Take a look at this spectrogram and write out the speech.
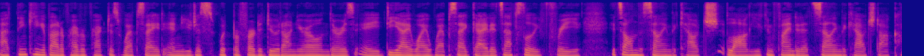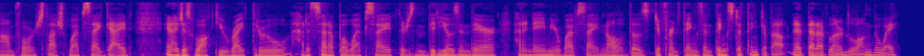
uh, thinking about a private practice website and you just would prefer to do it on your own, there is a DIY website guide. It's absolutely free. It's on the Selling the Couch blog. You can find it at sellingthecouch.com forward slash website guide. And I just walk you right through how to set up a website. There's some videos in there, how to name your website and all of those different things and things to think about that I've learned along the way.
